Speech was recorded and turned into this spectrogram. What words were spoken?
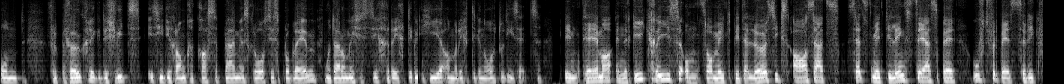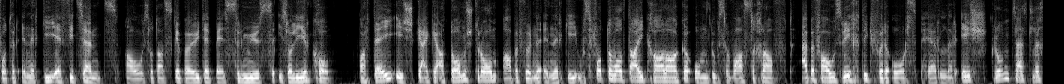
und für die Bevölkerung. In der Schweiz sind die Krankenkassenprämien ein grosses Problem und darum ist es sicher richtig, hier am richtigen Ort einsetzen. Beim Thema Energiekrise und somit bei den Lösungsansätzen setzt mit die Links-CSP auf die Verbesserung der Energieeffizienz, also dass Gebäude besser müssen isoliert kommen Partei ist gegen Atomstrom, aber für eine Energie aus Photovoltaikanlagen und aus Wasserkraft. Ebenfalls wichtig für den Urs Perler ist. Grundsätzlich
